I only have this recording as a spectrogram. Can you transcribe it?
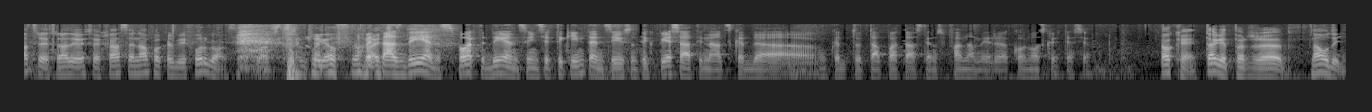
atceries, radio SVH sen apakaļ bija furgons. Liels. Bet tās dienas, sporta dienas, viņas ir tik intensīvas un tik piesātinātas, ka uh, kad tur tāpat tās tiem fanam ir uh, ko noskrieties. Jau. Okay, tagad par uh, naudu.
